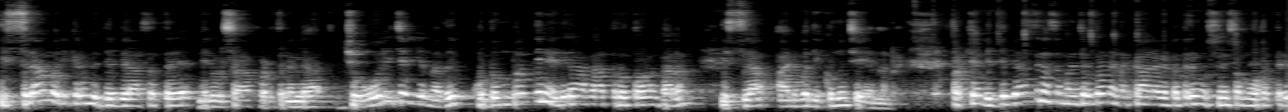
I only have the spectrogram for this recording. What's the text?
ഇസ്ലാം ഒരിക്കലും വിദ്യാഭ്യാസത്തെ നിരുത്സാഹപ്പെടുത്തുന്നില്ല. ജോലി ചെയ്യുന്നത് കുടുംബത്തിനെതിരാകാത്തിടത്തോളം കാലം ഇസ്ലാം അനുവദിക്കുന്നു ചെയ്യുന്നുണ്ട്. പക്ഷേ വിദ്യാഭ്യാസത്തിനെ സംബന്ധിച്ചിടത്തോളം ഇടക്കാലഘട്ടത്തിൽ മുസ്ലിം സമൂഹത്തിൽ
